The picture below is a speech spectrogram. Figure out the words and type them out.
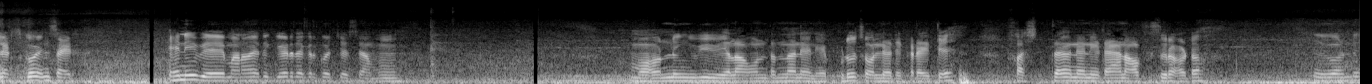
let's go inside anyway మనమైతే గేట్ దగ్గరకు వచ్చేసాము. మార్నింగ్ వ్యూ ఎలా ఉంటుందో నేను ఎప్పుడూ చూడలేదు ఇక్కడైతే. ఫస్ట్ టైం నేను ఈ టైం ఆఫీస్కి రావటం. ఇదిగోండి.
